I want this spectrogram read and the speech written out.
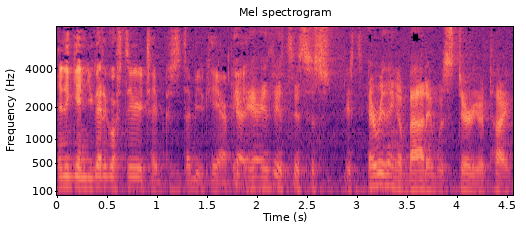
and again, you got to go stereotype because it's WKRP. yeah, yeah, it, it's it's just, it's everything about it was stereotype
